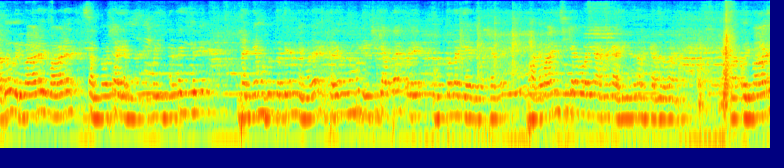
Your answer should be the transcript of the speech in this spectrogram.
അത് ഒരുപാട് ഒരുപാട് സന്തോഷമായി. അന്ന് ഇപ്പൊ ഇന്നത്തെ ഈ ഒരു ധന്യമുഹൂർത്തത്തിലും ഞങ്ങൾ ഇത്രയൊന്നും പ്രതീക്ഷിക്കാത്ത ഒരു മുഹൂർത്തം തന്നെയായിരുന്നു. പക്ഷെ അത് ഭഗവാൻ ഇച്ഛിക്കാൻ പോലെയാണ് കാര്യങ്ങൾ നടക്കാനുള്ളതാണ് ഒരുപാട്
